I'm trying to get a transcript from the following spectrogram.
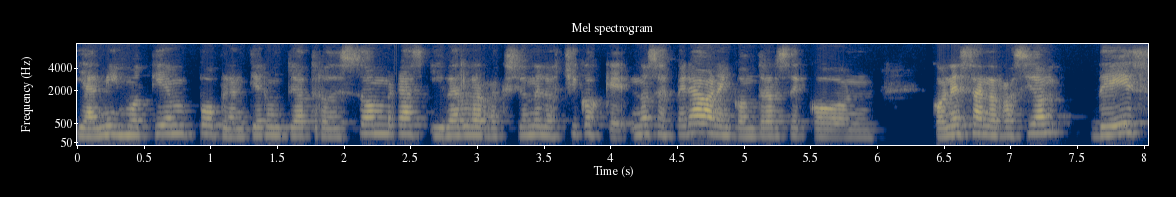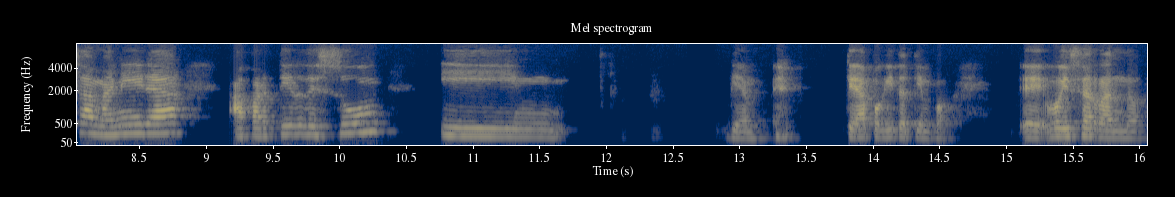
y al mismo tiempo plantear un teatro de sombras y ver la reacción de los chicos que no se esperaban encontrarse con, con esa narración de esa manera a partir de Zoom y, bien, queda poquito tiempo, eh, voy cerrando.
